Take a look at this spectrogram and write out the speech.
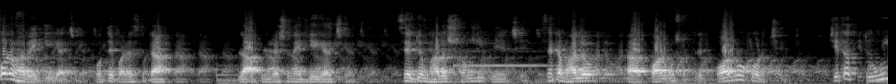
কোনো ভাবে এগিয়ে গেছে। হতে পারে সেটা লাভ রিলেশনে এগিয়ে গেছে, সে একজন ভালো সঙ্গী পেয়েছে সেটা ভালো কর্মসূত্রে কর্ম করছে, যেটা তুমি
